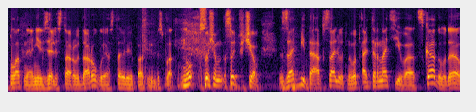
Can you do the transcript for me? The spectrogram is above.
платный. Они взяли старую дорогу и оставили бесплатно. Ну, в общем, суть в чем? Забита абсолютно. Вот альтернатива от СКАДу, да,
